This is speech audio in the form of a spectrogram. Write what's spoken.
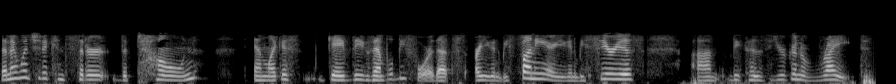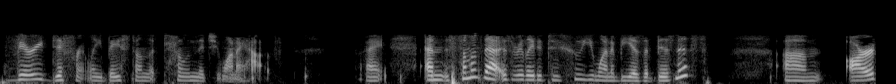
Then I want you to consider the tone. And like I gave the example before, that's are you going to be funny? Are you going to be serious? Um, because you're going to write very differently based on the tone that you want to have. Right? And some of that is related to who you want to be as a business. Um, our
